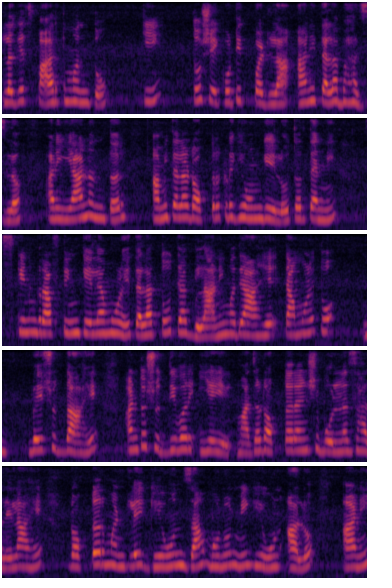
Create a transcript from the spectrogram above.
लगेच पार्थ म्हणतो की तो शेकोटीत पडला आणि त्याला भाजलं. आणि यानंतर आम्ही त्याला डॉक्टरकडे घेऊन गेलो तर त्यांनी स्किन ग्राफ्टिंग केल्यामुळे त्याला तो त्या ग्लानीमध्ये आहे त्यामुळे तो बेशुद्ध आहे आणि तो शुद्धीवर येईल. माझं डॉक्टरांशी बोलणं झालेलं आहे. डॉक्टर म्हटले घेऊन जा म्हणून मी घेऊन आलो आणि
